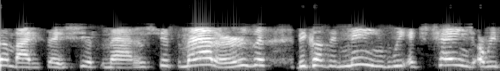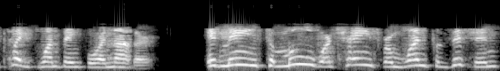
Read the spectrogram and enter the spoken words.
Somebody say shift matters. Shift matters because it means we exchange or replace one thing for another. It means to move or change from one position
